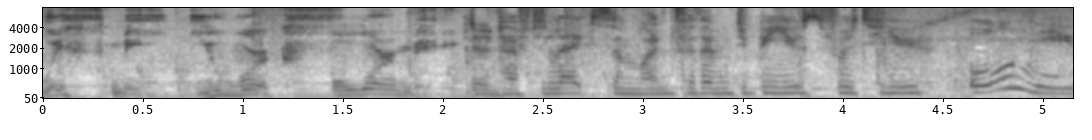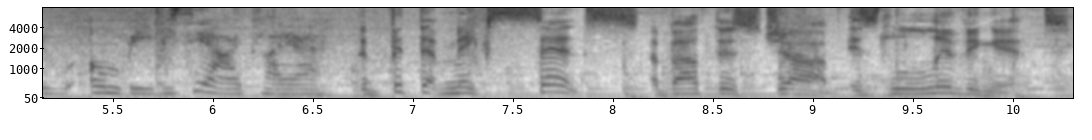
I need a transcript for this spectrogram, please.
with me, you work for me. You don't have to like someone for them to be useful to you. All new on BBC iPlayer. The bit that makes sense about this job is living it.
